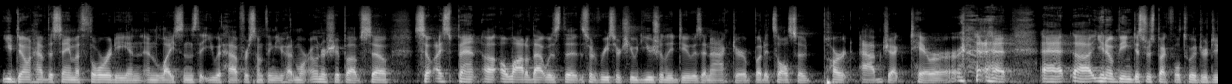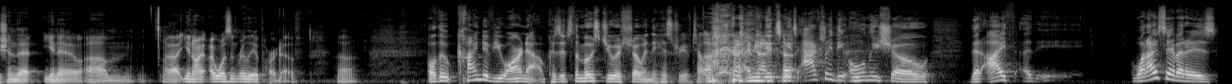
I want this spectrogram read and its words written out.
you don't have the same authority and, and license that you would have for something you had more ownership of. So, so I spent uh, a lot of that was the sort of research you would usually do as an actor, but it's also part abject terror at at uh, you know being disrespectful to a tradition that you know um, uh, you know I, I wasn't really a part of. Uh, Although kind of you are now because it's the most Jewish show in the history of television. I mean, it's it's actually the only show that I. What I say about it is,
